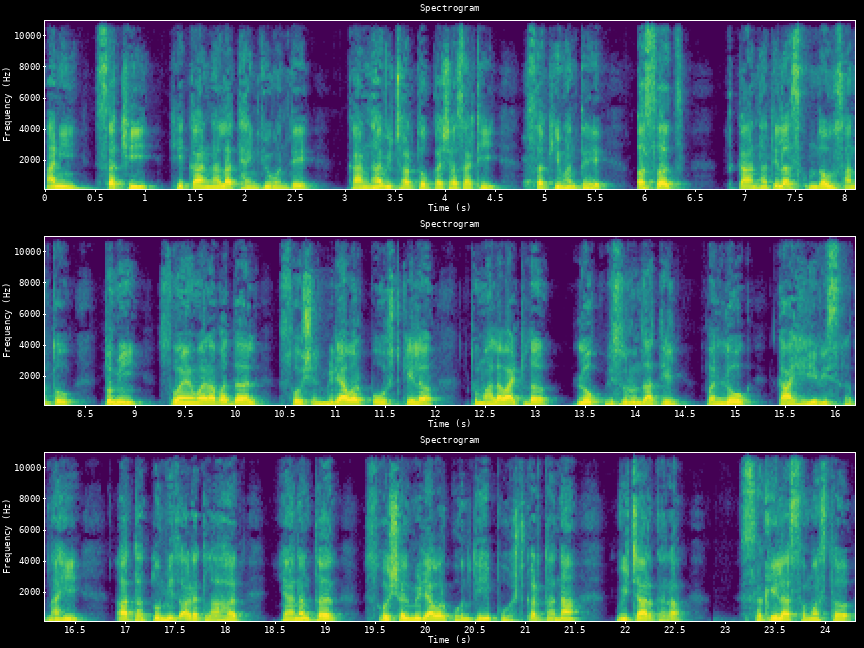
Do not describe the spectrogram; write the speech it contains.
आणि सखी हे कान्हाला थँक्यू म्हणते. कान्हा विचारतो कशासाठी? सखी म्हणते असंच. कान्हा तिला समजावून सांगतो तुम्ही स्वयंवराबद्दल सोशल मीडियावर पोस्ट केलं. तुम्हाला वाटलं लोक विसरून जातील पण लोक काहीही विसरत नाही. आता तुम्हीच अडकला आहात. यानंतर सोशल मीडियावर कोणतीही पोस्ट करताना विचार करा. सखीला समजतं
